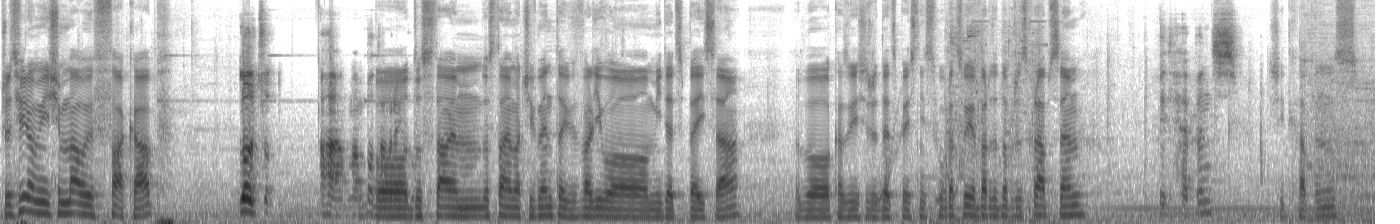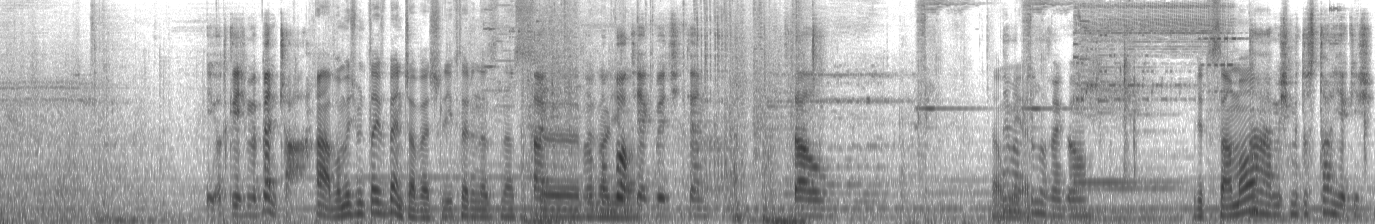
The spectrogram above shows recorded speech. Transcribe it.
Przed chwilą mieliśmy mały fuck up, Lol, co? Aha, mam bota bo dostałem, dostałem achievementa i wywaliło mi Dead Space'a. Bo okazuje się, że Dead Space nie współpracuje bardzo dobrze z Frapsem. It happens. Shit happens. I odkryliśmy bencha. A, bo myśmy tutaj w bencha weszli i wtedy nas, nas Tak, e, no bo wywaliło. bot jakby ci ten dał... Dał Nie mam co nowego. Gdzie to samo? A, myśmy dostali jakieś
